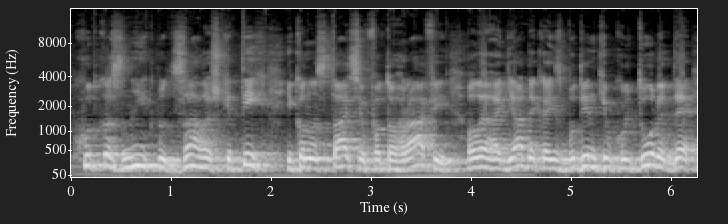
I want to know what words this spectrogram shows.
хутко зникнуть залишки тих іконостасів, фотографій Олега Дядика із будинків культури, де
